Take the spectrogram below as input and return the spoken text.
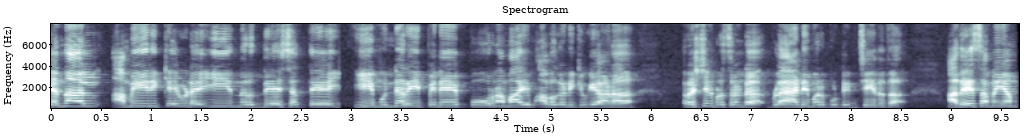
എന്നാൽ അമേരിക്കയുടെ ഈ നിർദ്ദേശത്തെ ഈ മുന്നറിയിപ്പിനെ പൂർണമായും അവഗണിക്കുകയാണ് റഷ്യൻ പ്രസിഡന്റ് വ്ളാഡിമിർ പുടിൻ ചെയ്തത്. അതേസമയം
